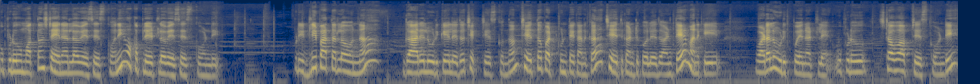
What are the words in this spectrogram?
ఇప్పుడు మొత్తం స్టైనర్లో వేసేసుకొని ఒక ప్లేట్లో వేసేసుకోండి. ఇప్పుడు ఇడ్లీ పాత్రలో ఉన్న గారెలు ఉడికే లేదో చెక్ చేసుకుందాం. చేత్తో పట్టుకుంటే కనుక చేతికి అంటుకోలేదు అంటే మనకి వడలు ఉడికిపోయినట్లే. ఇప్పుడు స్టవ్ ఆఫ్ చేసుకోండి.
